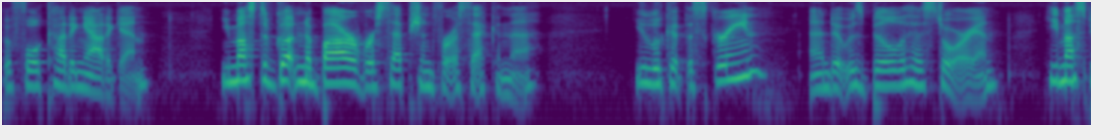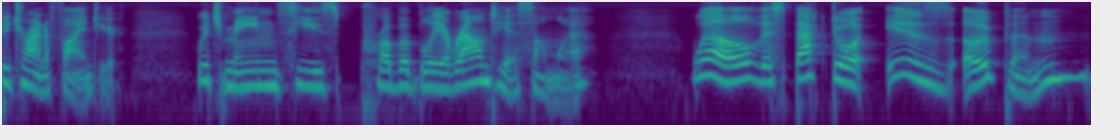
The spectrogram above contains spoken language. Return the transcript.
before cutting out again. You must have gotten a bar of reception for a second there. You look at the screen, and it was Bill the historian. He must be trying to find you, which means he's probably around here somewhere. Well, this back door is open,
